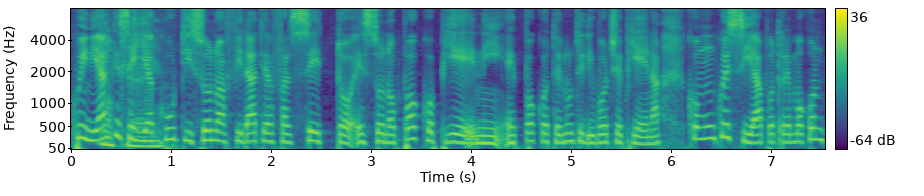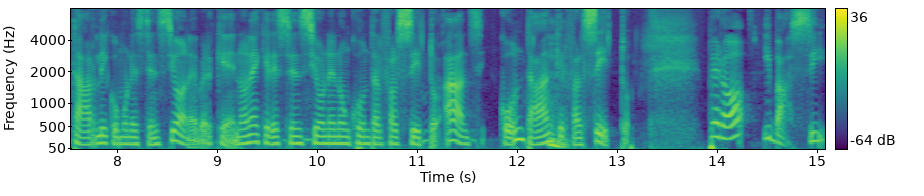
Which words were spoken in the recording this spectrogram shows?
Quindi anche okay. se gli acuti sono affidati al falsetto e sono poco pieni e poco tenuti di voce piena, comunque sia potremmo contarli come un'estensione, perché non è che l'estensione non conta il falsetto, anzi conta anche il falsetto. Però i bassi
